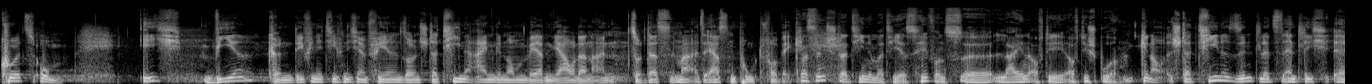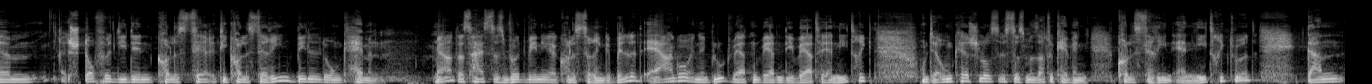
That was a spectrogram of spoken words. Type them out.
Kurzum, Ich, wir können definitiv nicht empfehlen, sollen Statine eingenommen werden, ja oder nein. So, das immer als ersten Punkt vorweg. Was sind Statine, Matthias? Hilf uns äh, Laien auf die, auf die Spur. Genau, Statine sind letztendlich ähm, Stoffe, die den Cholester die Cholesterinbildung hemmen. Ja, das heißt, es wird weniger Cholesterin gebildet, ergo in den Blutwerten werden die Werte erniedrigt. Und der Umkehrschluss ist, dass man sagt, okay, wenn Cholesterin erniedrigt wird, dann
